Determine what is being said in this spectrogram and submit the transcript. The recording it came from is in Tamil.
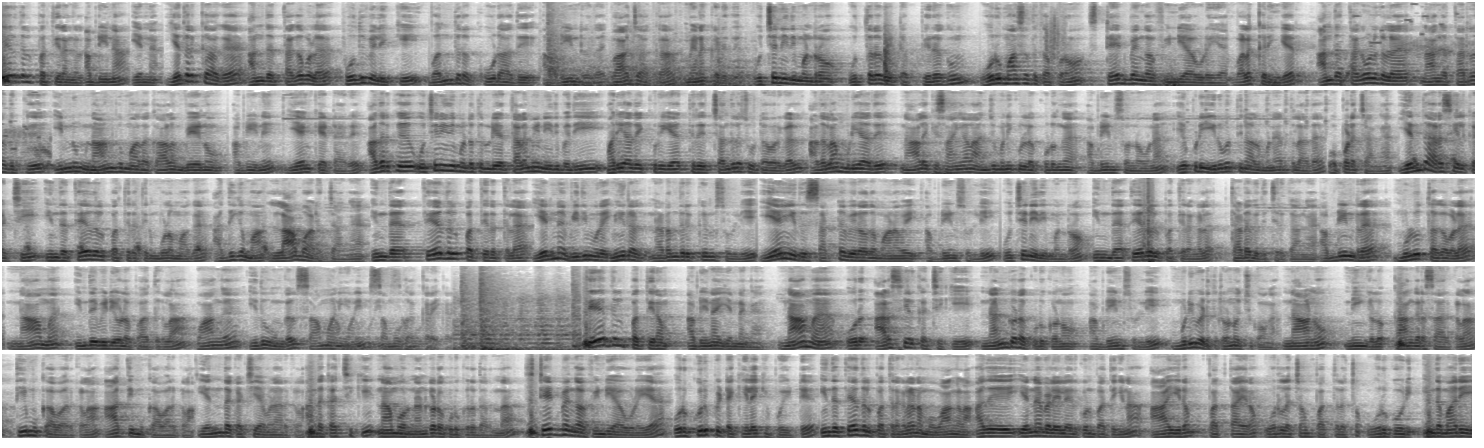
ter தேர்தல் பத்திரங்கள் அப்படின்னா என்ன? எதற்காக அந்த தகவலை பொதுவெளிக்கு வந்துடக்கூடாது அப்படின்றத பாஜக மெனக்கெடுது. உச்சநீதிமன்றம் உத்தரவிட்ட பிறகும் ஒரு மாசத்துக்கு அப்புறம் ஸ்டேட் பேங்க் ஆஃப் இந்தியாவுடைய வழக்கறிஞர் அந்த தகவல்களை நாங்க தர்றதுக்கு இன்னும் நான்கு மாத காலம் வேணும் அப்படின்னு ஏன் கேட்டாரு? அதற்கு உச்சநீதிமன்றத்தினுடைய தலைமை நீதிபதி மரியாதைக்குரிய திரு சந்திரசூட் அவர்கள் அதெல்லாம் முடியாது. நாளைக்கு சாயங்காலம் அஞ்சு மணிக்குள்ள கொடுங்க அப்படின்னு சொன்ன உடனே எப்படி இருபத்தி நாலு மணி நேரத்தில் அதை ஒப்படைச்சாங்க? எந்த அரசியல் கட்சி இந்த தேர்தல் பத்திரத்தின் மூலமாக அதிகமா லாபம் அடைஞ்சாங்க. இந்த தேர்தல் பத்திரத்துல என்ன விதிமுறை மீறல் நடந்திருக்குன்னு சொல்லி ஏன் இது சட்டவிரோதமானவை அப்படின்னு சொல்லி உச்சநீதிமன்றம் இந்த தேர்தல் பத்திரங்களை தடை விதிச்சிருக்காங்க. அப்படின்ற முழு தகவலை நாம இந்த வீடியோல பார்த்துக்கலாம். வாங்க இது உங்கள் சாமானியனின் சமூக அக்கறை. தேர்தல் பத்திரம் அப்படின்னா என்னங்க? நாம ஒரு அரசியல் கட்சிக்கு நன்கொடை கொடுக்கணும் அப்படின்னு சொல்லி முடிவெடுத்துட்டோம்னு வச்சுக்கோங்க. நானும் நீங்களும் காங்கிரஸா இருக்கலாம் திமுகவா இருக்கலாம் அதிமுகவா இருக்கலாம் எந்த கட்சியா வேணா இருக்கலாம். அந்த கட்சிக்கு நாம ஒரு நன்கொடை கொடுக்கறதா இருந்தா ஸ்டேட் பேங்க் ஆஃப் இந்தியாவுடைய ஒரு குறிப்பிட்ட கிளைக்கு போயிட்டு இந்த தேர்தல் பத்திரங்களை நம்ம வாங்கலாம். அது என்ன விலையில இருக்குன்னு பாத்தீங்கன்னா ஆயிரம் பத்தாயிரம் ஒரு லட்சம் பத்து லட்சம் ஒரு கோடி இந்த மாதிரி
